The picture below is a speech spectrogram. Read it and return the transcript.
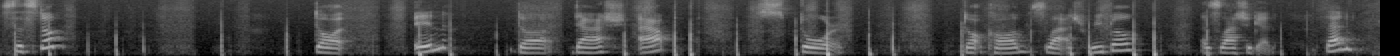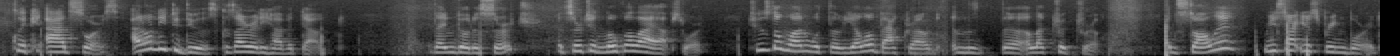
System dot in dot dash app store dot com slash repo and slash again. Then click add source. I don't need to do this because I already have it down. Then go to search and search in LocalIAPStore. Choose the one with the yellow background and the electric drill. Install it, restart your springboard.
